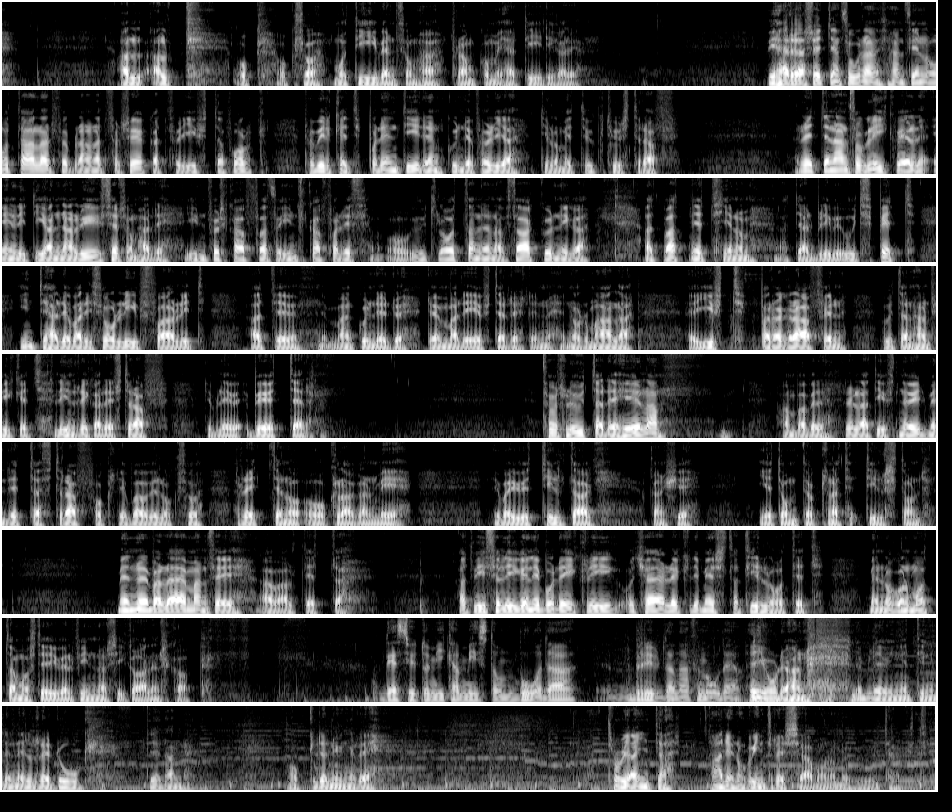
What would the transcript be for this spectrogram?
all, allt och också motiven som har framkommit här tidigare. Vid herrasrätten stod han sedan åtalad för bland annat försök att förgifta folk, för vilket på den tiden kunde följa till och med tukthusstraff. Rätten ansåg likväl enligt de analyser som hade införskaffats och inskaffades och utlåtanden av sakkunniga att vattnet genom att det hade blivit utspätt inte hade varit så livsfarligt att eh, man kunde döma det efter den normala eh, giftparagrafen, utan han fick ett lindrigare straff. Det blev böter. Så slutade det hela. Han var väl relativt nöjd med detta straff och det var väl också rätten och åklagaren med. Det var ju ett tilltag, kanske i ett omtöcknat tillstånd. Men eh, vad lär man sig av allt detta? Att visserligen är både i krig och kärlek det mesta tillåtet, men någon måtta måste ju väl finnas i galenskapen. Dessutom gick han miste om båda brudarna förmodar jag. Det gjorde han. Det blev ingenting. Den äldre dog sedan och den yngre tror jag inte hade något intresse av honom överhuvudtaget.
